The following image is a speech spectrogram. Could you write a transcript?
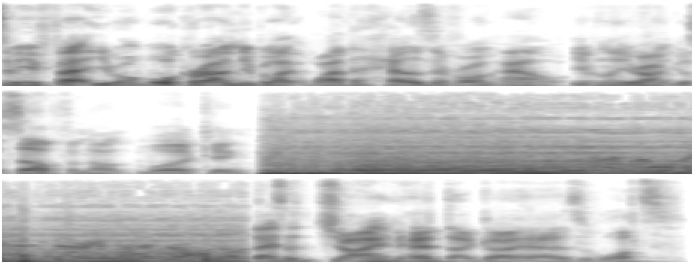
To be fair, you will walk around and you'll be like, why the hell is everyone out? Even though you're out yourself and not working. That's a giant head that guy has. What?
